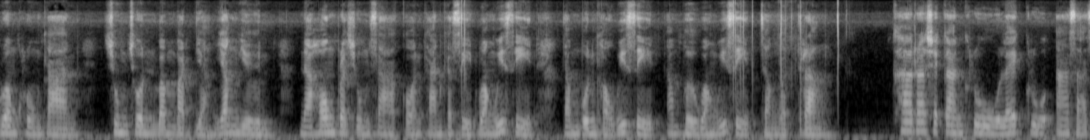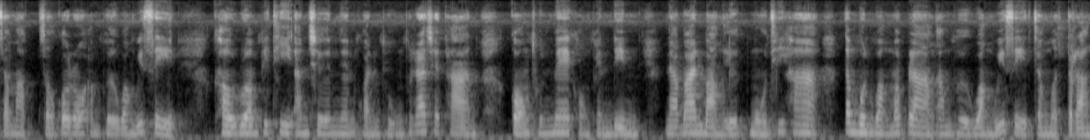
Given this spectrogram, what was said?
ร่วมโครงการ ชุมชนบำบัดอย่างยั่งยืน ณ ห้องประชุมสหกรการเกษตรวังวิเศษ ตำบลเขาวิเศษ อำเภอวังวิเศษ จังหวัดตรัง ข้าราชการครูและครูอาสาสมัคร สกรอำเภอวังวิเศษ เข้าร่วมพิธีอัญเชิญเงินขวัญถุงพระราชทาน กองทุนแม่ของแผ่นดิน ณ บ้านบางลึกหมู่ที่ 5 ตำบลวังมะปราง อำเภอวังวิเศษ จังหวัดตรัง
